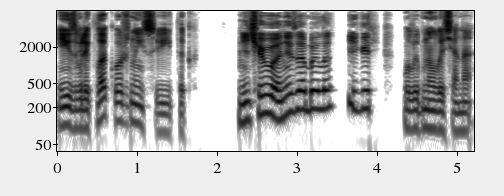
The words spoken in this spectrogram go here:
и извлекла кожаный свиток. «Ничего не забыла, Игорь?» — улыбнулась она.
